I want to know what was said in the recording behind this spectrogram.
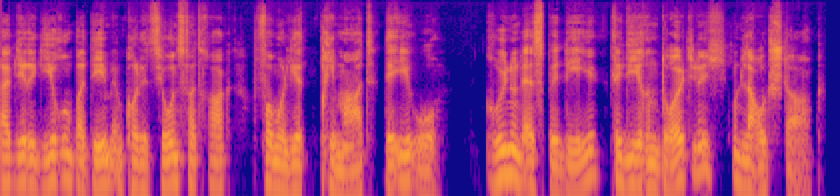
bleibt die Regierung bei dem im Koalitionsvertrag formulierten Primat der EU. Grüne und SPD plädieren deutlich und lautstark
